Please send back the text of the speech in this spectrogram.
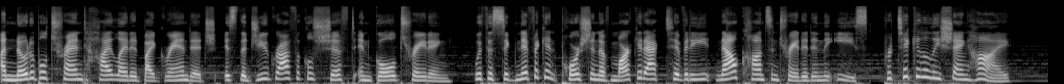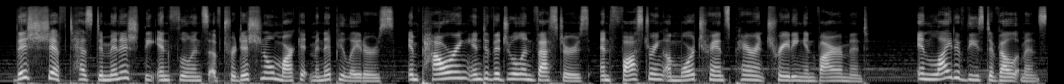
A notable trend highlighted by Grandich is the geographical shift in gold trading, with a significant portion of market activity now concentrated in the East, particularly Shanghai. This shift has diminished the influence of traditional market manipulators, empowering individual investors and fostering a more transparent trading environment. In light of these developments,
